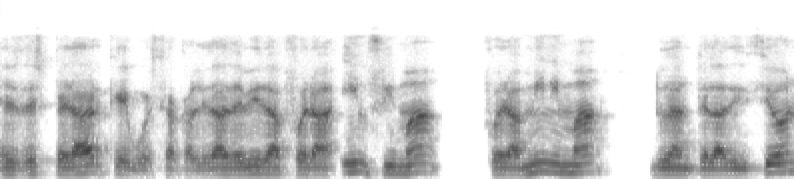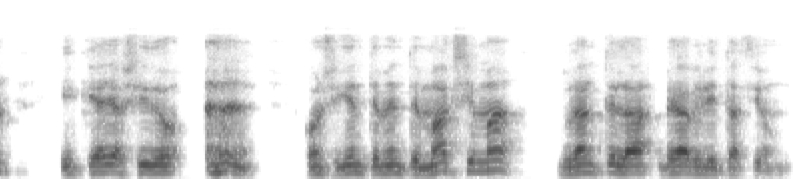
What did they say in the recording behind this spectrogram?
Es de esperar que vuestra calidad de vida fuera ínfima, fuera mínima durante la adicción y que haya sido consiguientemente máxima durante la rehabilitación.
